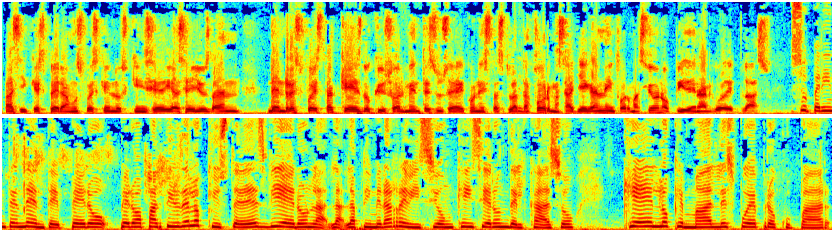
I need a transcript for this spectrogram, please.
Así que esperamos pues que en los 15 días ellos dan, den respuesta, que es lo que usualmente sucede con estas plataformas. Allegan la información o piden algo de plazo. Superintendente, pero, pero a partir de lo que ustedes vieron, la, la, la primera revisión que hicieron del caso, ¿Qué es lo que más les puede preocupar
